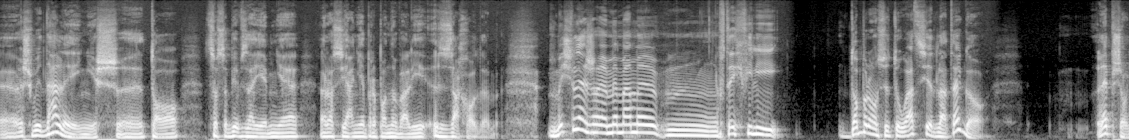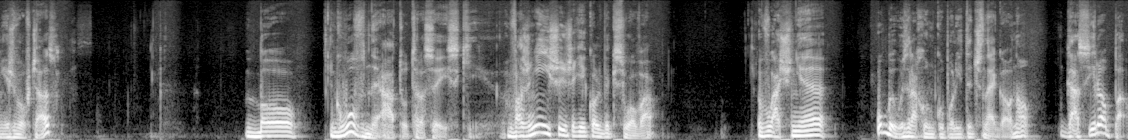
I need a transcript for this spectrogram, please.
e, szły dalej niż e, to, co sobie wzajemnie Rosjanie proponowali z Zachodem. Myślę, że my mamy mm, w tej chwili dobrą sytuację, dlatego lepszą niż wówczas, bo główny atut rosyjski, ważniejszy niż jakiekolwiek słowa, właśnie ubył z rachunku politycznego. No, gaz i ropa.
